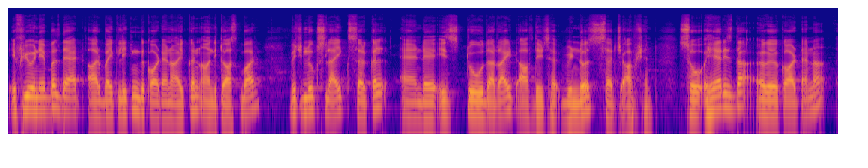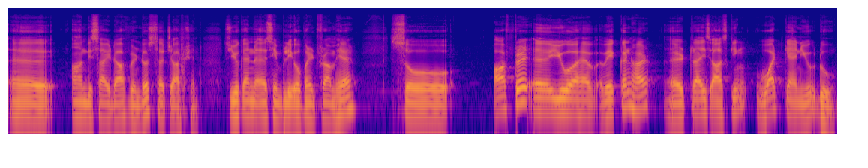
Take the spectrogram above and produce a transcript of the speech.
If you enable that or by clicking the Cortana icon on the taskbar which looks like circle and uh, is to the right of this Windows search option. So here is the uh, Cortana uh, on the side of Windows search option. So you can uh, simply open it from here. So after uh, you have awakened her uh, tries asking what can you do?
